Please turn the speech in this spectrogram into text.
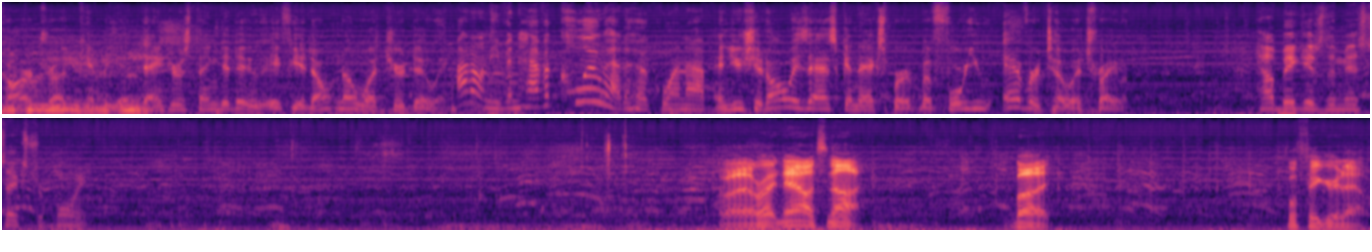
car truck can be a dangerous thing to do if you don't know what you're doing. I don't even have a clue how to hook one up. And you should always ask an expert before you ever tow a trailer. How big is the missed extra point? Well, right now it's not, but we'll figure it out.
